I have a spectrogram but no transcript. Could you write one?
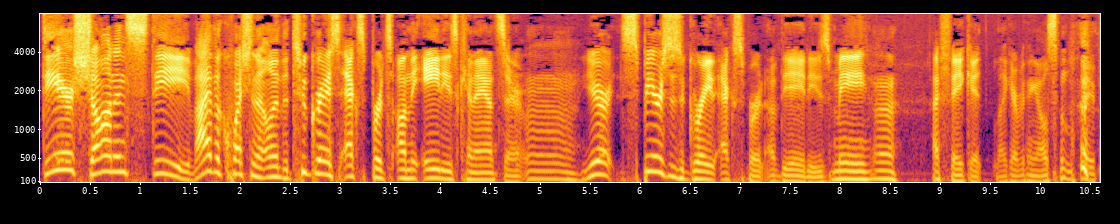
Dear Sean and Steve, I have a question that only the two greatest experts on the 80s can answer. Mm, you're, Spears is a great expert of the 80s. Me, eh, I fake it like everything else in life.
